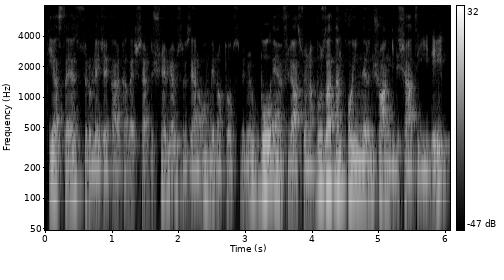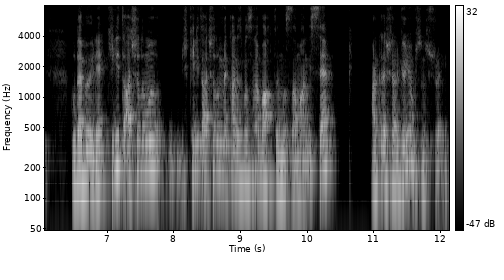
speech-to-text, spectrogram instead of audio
piyasaya sürülecek arkadaşlar. Düşünebiliyor musunuz? Yani 11.31 milyon bu enflasyona. Bu zaten coinlerin şu an gidişatı iyi değil. Bu da böyle. Kilit açılımı, kilit açılım mekanizmasına baktığımız zaman ise arkadaşlar görüyor musunuz şurayı?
